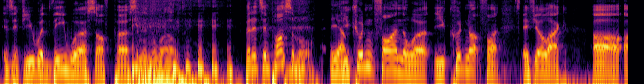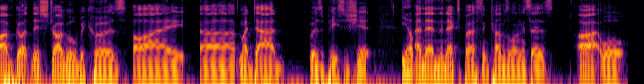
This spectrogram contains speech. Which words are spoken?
is if you were the worst off person in the world. but it's impossible. Yep. You couldn't find the word you could not find if you're like, "Oh, I've got this struggle because I uh, my dad was a piece of shit." Yep. And then the next person comes along and says, "All right, well,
